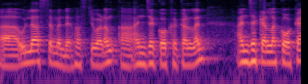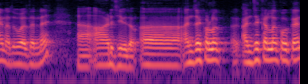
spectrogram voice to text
ആ, ഉല്ലാസ് ചമ്മന്റെ ഫസ്റ്റ് പടം ആ, അഞ്ചക്കൊക്ക കോക്കാൻ അതുപോലെ തന്നെ ആട് ജീവിതം. അഞ്ചക്കള്ള അഞ്ചക്കള്ള കോക്കാൻ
